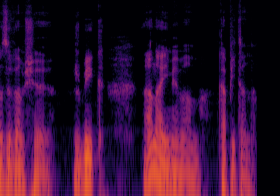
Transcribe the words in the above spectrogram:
Nazywam się Żbik, a na imię mam kapitan.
